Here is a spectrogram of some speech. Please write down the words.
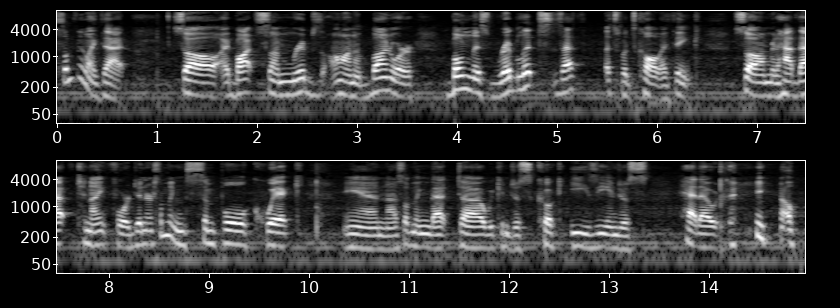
something like that. So I bought some ribs on a bun or boneless riblets. Is that that's what it's called, I think. So I'm gonna have that tonight for dinner. Something simple, quick, and uh, something that uh, we can just cook easy and just head out, you know,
